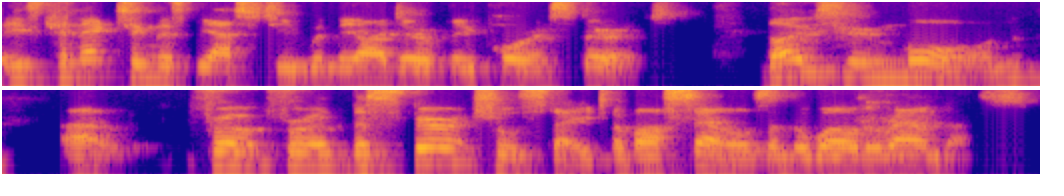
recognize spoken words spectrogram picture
he's connecting this beatitude with the idea of being poor in spirit. Those who mourn uh, for, for the spiritual state of ourselves and the world around us.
